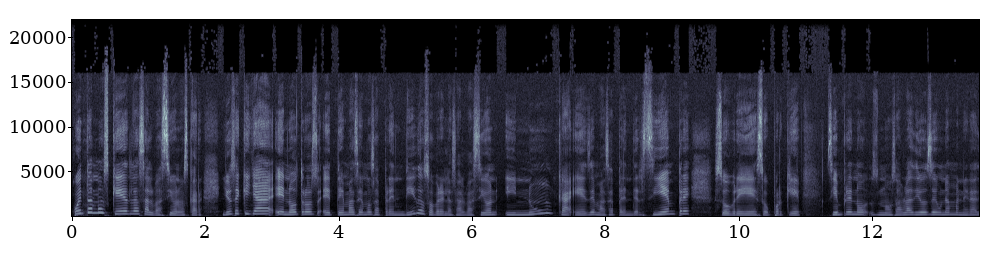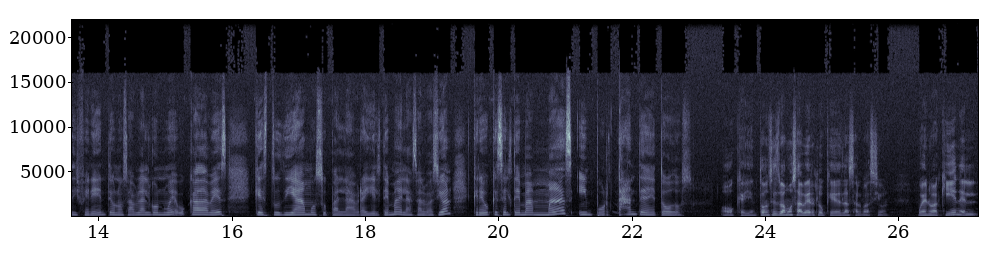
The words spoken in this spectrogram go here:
Cuéntanos qué es la salvación, Oscar. Yo sé que ya en otros eh, temas hemos aprendido sobre la salvación y nunca es de más aprender siempre sobre eso, porque Siempre nos, nos habla Dios de una manera diferente o nos habla algo nuevo cada vez que estudiamos su palabra. Y el tema de la salvación creo que es el tema más importante de todos. Ok, entonces vamos a ver lo que es la salvación. Bueno, aquí en el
